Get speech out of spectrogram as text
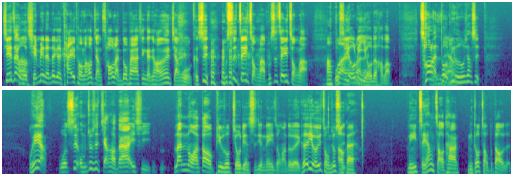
接在我嗯前面的那个开头，然后讲超懒惰派大星，感觉好像在讲我，可是不是这一种啦，不是这一种啦。我是有理由的，好不好？超懒惰，譬如说像是，我跟你讲，我是我们就是讲好大家一起懒挪到，譬如说九点十点那一种嘛，对不对？可是有一种就是你怎样找他，你都找不到人。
